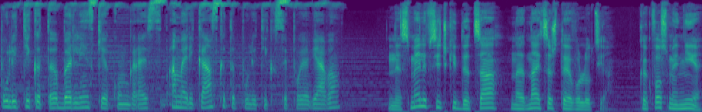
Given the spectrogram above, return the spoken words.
Политиката, Берлинския конгрес, американската политика се появява. Не сме ли всички деца на една и съща еволюция? Какво сме ние,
